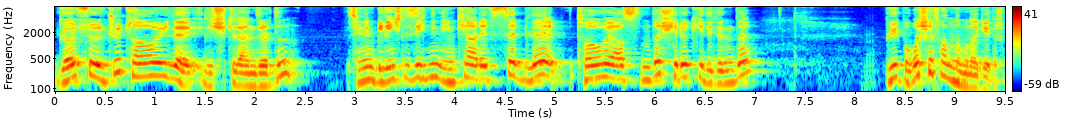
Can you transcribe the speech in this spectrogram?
Göl sözcüğü Tao ile ilişkilendirdin. Senin bilinçli zihnin inkar etse bile Tao aslında Cherokee dilinde büyük baba şef anlamına gelir.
